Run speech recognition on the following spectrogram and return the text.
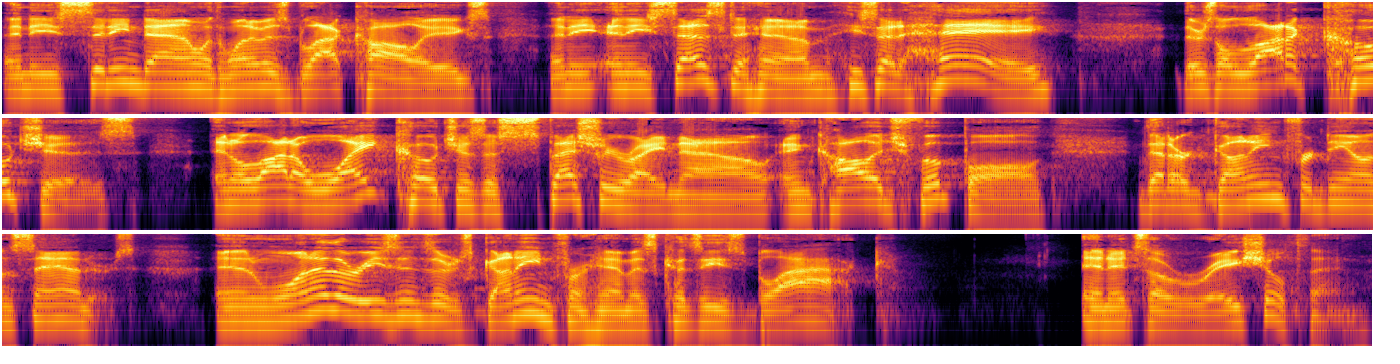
And he's sitting down with one of his black colleagues and he, and he says to him, he said, Hey, there's a lot of coaches and a lot of white coaches, especially right now in college football, that are gunning for Deion Sanders. And one of the reasons there's gunning for him is because he's black. And it's a racial thing.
